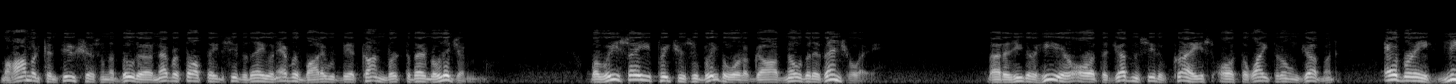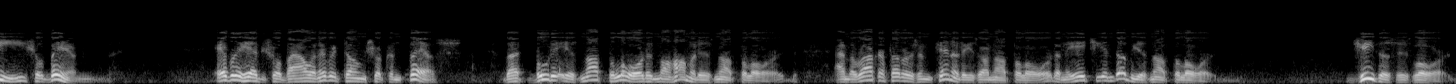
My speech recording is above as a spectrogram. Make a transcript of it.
Muhammad, Confucius, and the Buddha never thought they'd see the day when everybody would be a convert to their religion. But we saved preachers who believe the Word of God know that eventually that is either here or at the judgment seat of Christ or at the white throne judgment, every knee shall bend, every head shall bow, and every tongue shall confess that Buddha is not the Lord and Muhammad is not the Lord, and the Rockefellers and Kennedys are not the Lord, and the H.E.N.W. is not the Lord. Jesus is Lord,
